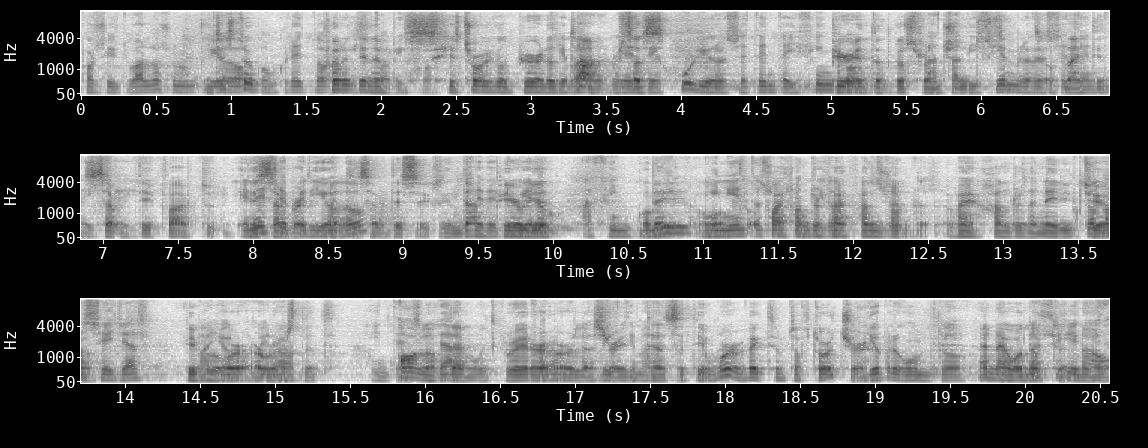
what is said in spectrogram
por situarlos en un just periodo to concreto put it in a histórico, historical period que of va time, desde julio del 75 period that goes from hasta diciembre del of 76. 1975 to En ese December periodo 1976. In se that period, detuvieron a 5.582 500, 582 Todas ellas, people mayor were o menor arrested. All of them with greater or lesser intensity were victims of torture. Yo pregunto, And I would ¿no like to know,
